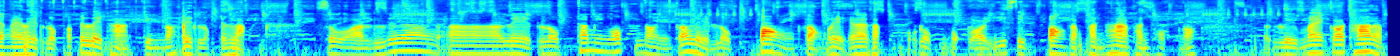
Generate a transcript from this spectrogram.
ยังไงเลดหลบก็เป็นเลดหากินเนาะเลดหลบเป็นหลัก ส่วนเรื่องอ่าเลทหลบถ้ามีงบหน่อยก็เลทหลบป้อง2เลทก็ได้สักหลบ 620 ป้องสักพันห้าพันหกเนาะหรือไม่ก็ถ้าแบบ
